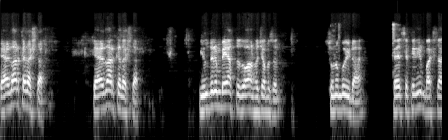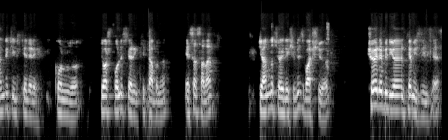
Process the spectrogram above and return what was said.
Değerli arkadaşlar, değerli arkadaşlar, Yıldırım Beyatlı Doğan hocamızın sunumuyla Felsefenin Başlangıç İlkeleri konulu George Polisler'in kitabını esas alan canlı söyleşimiz başlıyor. Şöyle bir yöntem izleyeceğiz.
